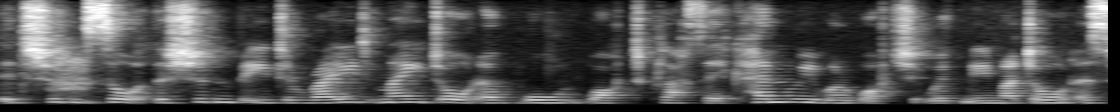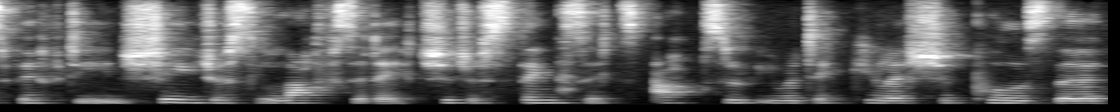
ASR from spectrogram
It shouldn't sort there shouldn't be deride my daughter won't watch classic. Henry will watch it with me. My daughter's 15 she just laughs at it. She just thinks it's absolutely ridiculous. She pulls the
